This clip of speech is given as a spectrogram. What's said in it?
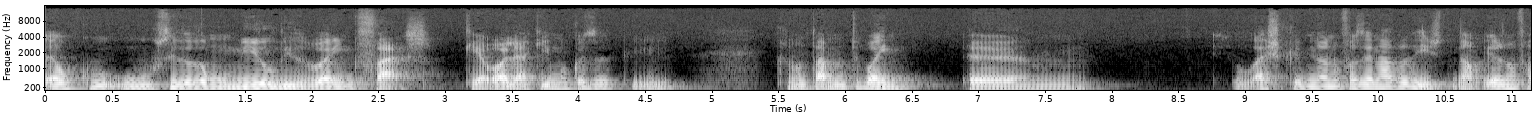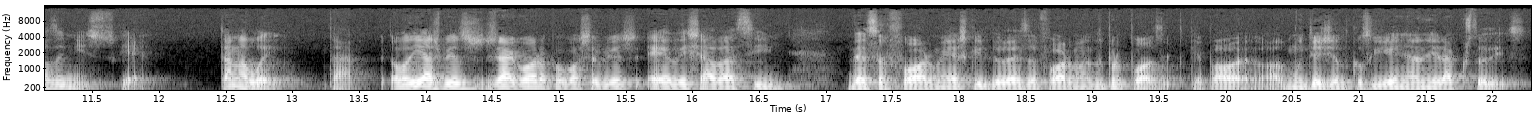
é, é, o que o cidadão humilde e de bem faz. Que é, olha, aqui uma coisa que, que não está muito bem. Hum, acho que é melhor não fazer nada disto. Não, eles não fazem isso. Que é, está na lei. Tá. A lei, às vezes, já agora, para vós saberes, é deixada assim, dessa forma, é escrita dessa forma, de propósito, que é para muita gente conseguir ganhar dinheiro à custa disso.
